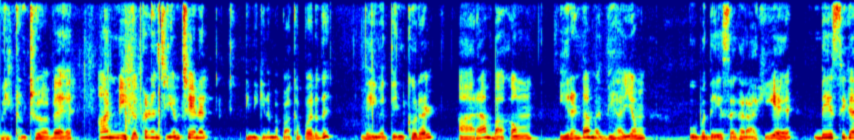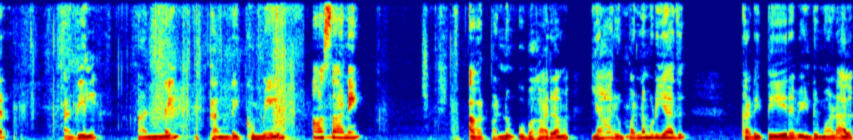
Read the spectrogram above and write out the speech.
வெல்கம் டு அவர் ஆன்மீக களஞ்சியம் சேனல் இன்றைக்கி நம்ம பார்க்க போகிறது தெய்வத்தின் குரல் ஆறாம் பாகம் இரண்டாம் அத்தியாயம் உபதேசகராகிய தேசிகர். அதில் அன்னை தந்தைக்கும் மேல் ஆசானே. அவர் பண்ணும் உபகாரம் யாரும் பண்ண முடியாது. கடை தேர வேண்டுமானால்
